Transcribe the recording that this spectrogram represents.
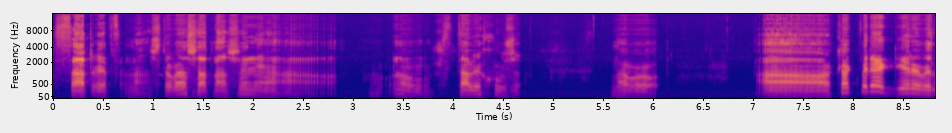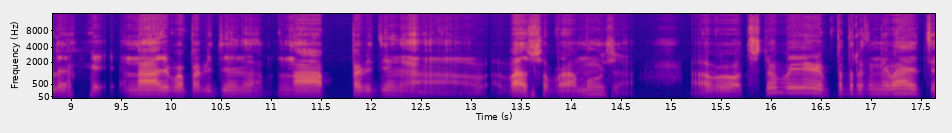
соответственно, что ваши отношения, ну, стали хуже. Ну вот. А как вы реагировали на его поведение, на поведение вашего мужа? Вот. Что вы подразумеваете,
